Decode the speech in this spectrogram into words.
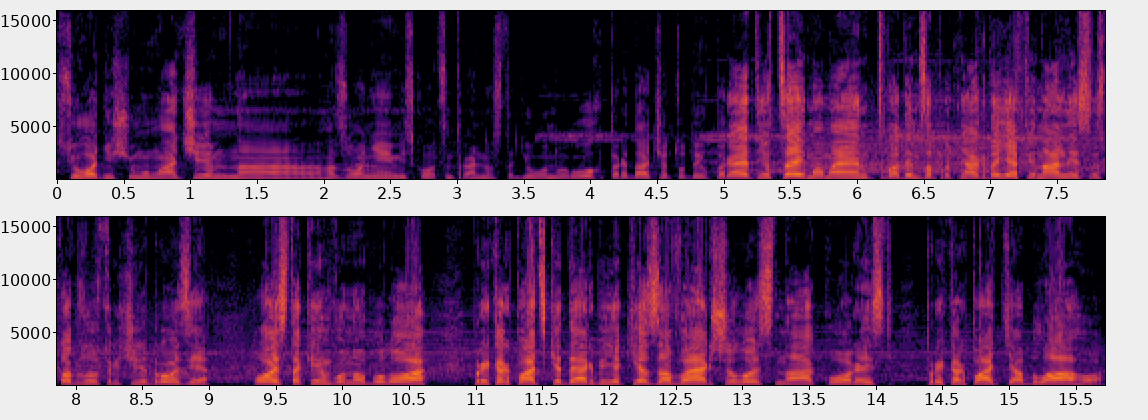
В сьогоднішньому матчі на газоні міського центрального стадіону Рух. Передача туди вперед. І в цей момент Вадим Запрутняк дає фінальний свисток зустрічі, друзі. Ось таким воно було. Прикарпатське дербі, яке завершилось на користь Прикарпаття Благо.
